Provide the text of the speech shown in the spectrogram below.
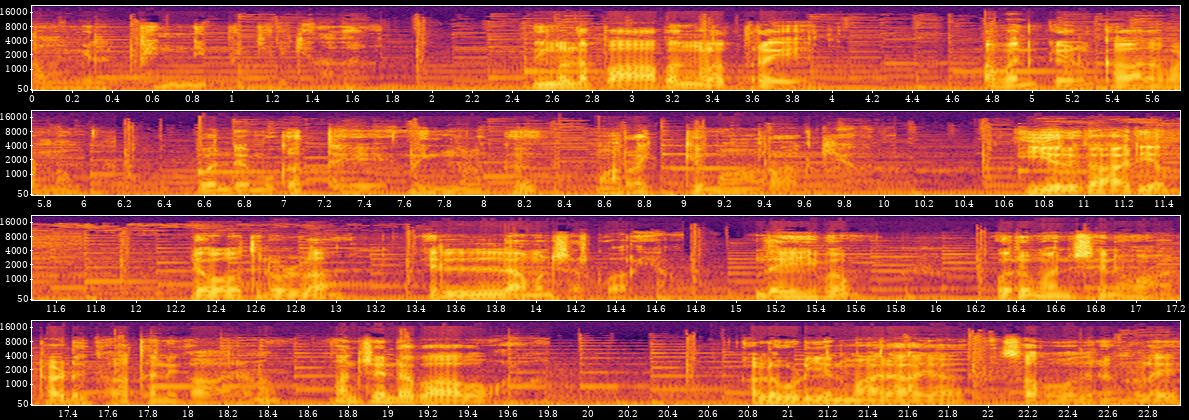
തമ്മിൽ ഭിന്നിപ്പിച്ചിരിക്കുന്നത്. നിങ്ങളുടെ പാപങ്ങളത്രയേ അവൻ കേൾക്കാതെ വണ്ണം അവന്റെ മുഖത്തെ നിങ്ങൾക്ക് മറയ്ക്കുമാറാക്കിയത്. ഈ ഒരു കാര്യം ലോകത്തിലുള്ള എല്ലാ മനുഷ്യർക്കും അറിയാം. ദൈവം ഒരു മനുഷ്യനുമായിട്ട് അടുക്കാത്തതിന് കാരണം മനുഷ്യന്റെ പാപമാണ്. കള്ളുകുടിയന്മാരായ സഹോദരങ്ങളെ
